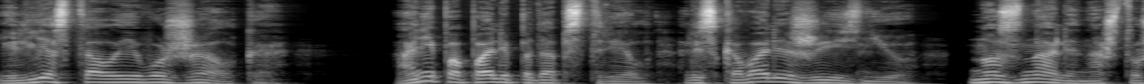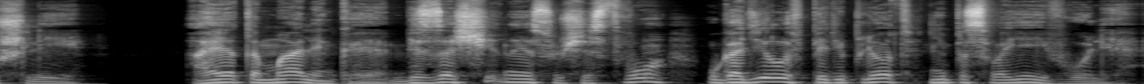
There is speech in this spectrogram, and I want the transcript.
Илье стало его жалко. Они попали под обстрел, рисковали жизнью, но знали, на что шли. А это маленькое, беззащитное существо угодило в переплет не по своей воле.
